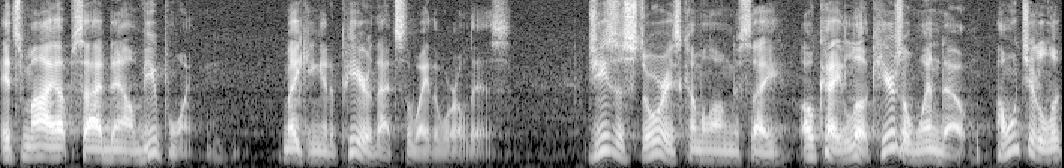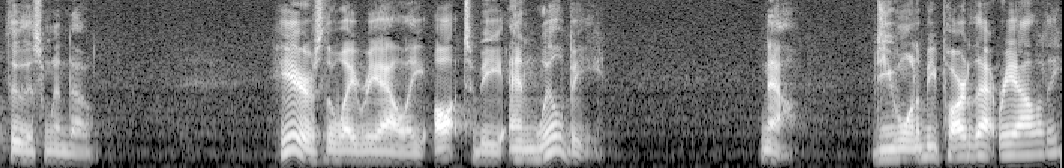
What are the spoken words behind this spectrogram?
It's my upside down viewpoint, making it appear that's the way the world is. Jesus' stories come along to say, okay, look, here's a window. I want you to look through this window. Here's the way reality ought to be and will be. Now, do you want to be part of that reality?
